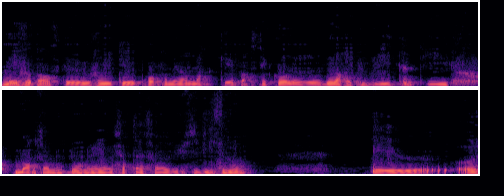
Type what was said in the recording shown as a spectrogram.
mais je pense que j'ai été profondément marqué par cette école de la République qui m'a sans doute donné un certain sens du civisme et euh,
